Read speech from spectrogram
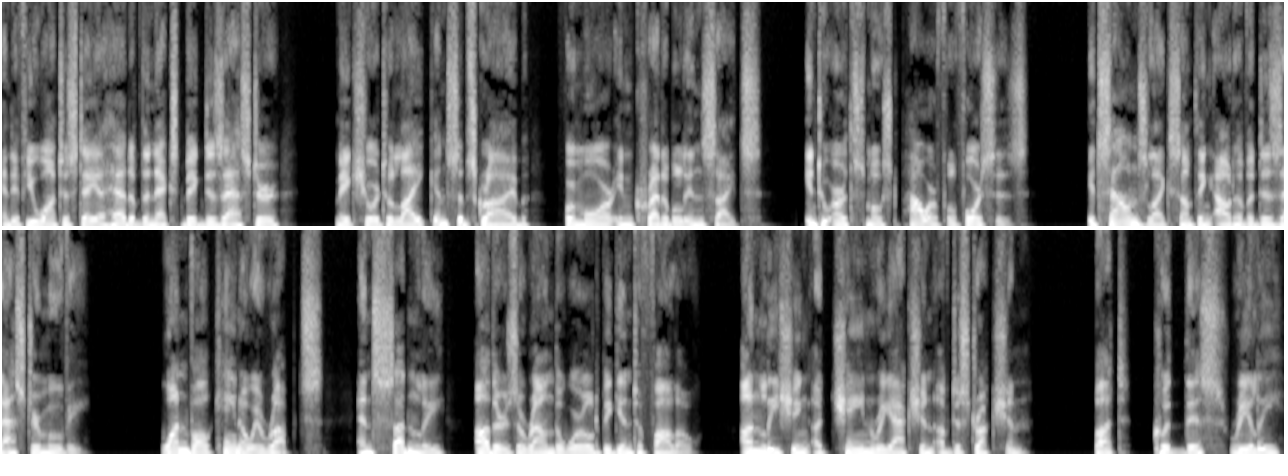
And if you want to stay ahead of the next big disaster, make sure to like and subscribe for more incredible insights into Earth's most powerful forces. It sounds like something out of a disaster movie. One volcano erupts, and suddenly others around the world begin to follow, unleashing a chain reaction of destruction. But could this really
